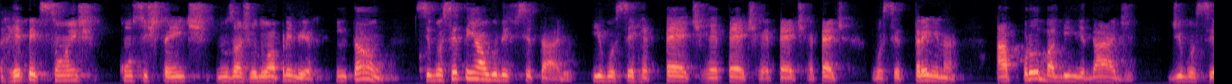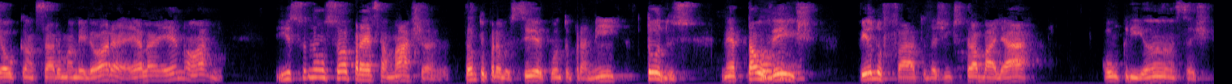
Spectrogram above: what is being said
repetições consistentes nos ajudam a aprender. Então, se você tem algo deficitário e você repete, repete, repete, repete, você treina, a probabilidade de você alcançar uma melhora, ela é enorme. Isso não só para essa marcha, tanto para você quanto para mim, todos. Né? Talvez, uhum. pelo fato da gente trabalhar com crianças,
